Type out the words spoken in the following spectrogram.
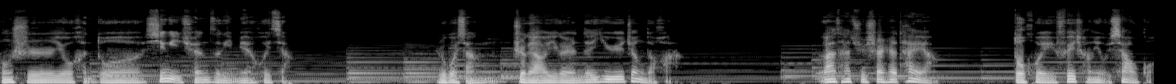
同时，有很多心理圈子里面会讲，如果想治疗一个人的抑郁症的话，拉他去晒晒太阳，都会非常有效果。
